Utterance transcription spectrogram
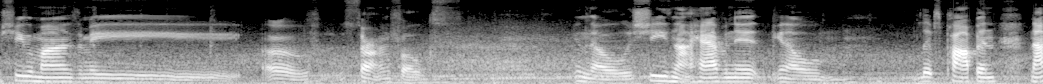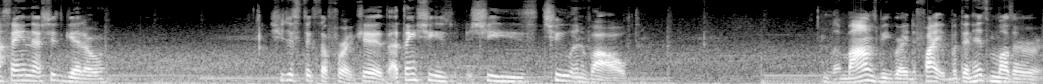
She reminds me of certain folks. You know, she's not having it. You know, lips popping. Not saying that she's ghetto. She just sticks up for her kids. I think she's she's too involved the moms be ready to fight, but then his mother,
